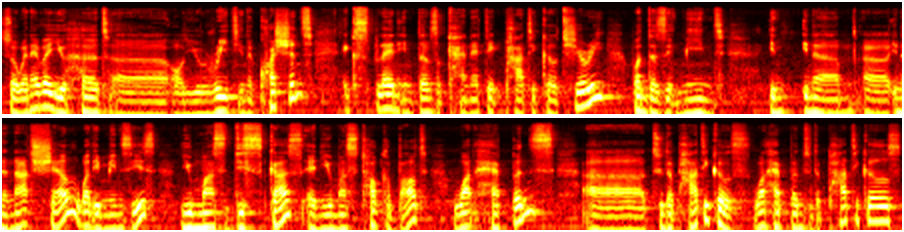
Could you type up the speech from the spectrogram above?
So whenever you heard uh, or you read in the questions, explain in terms of kinetic particle theory, what does it mean? In in a uh, in a nutshell what it means is you must discuss and you must talk about what happens uh, to the particles. What happened to the particles?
